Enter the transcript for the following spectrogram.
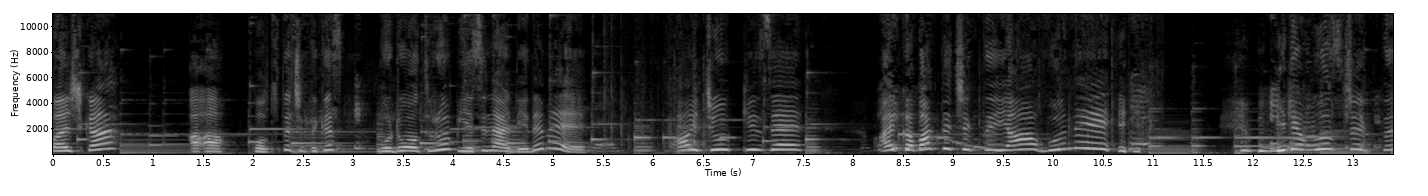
Başka? Aa koltuk da çıktı kız. Burada oturup yesinler diye değil mi? Ay çok güzel. Ay kabak da çıktı ya. Bu ne? bir de muz çıktı.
